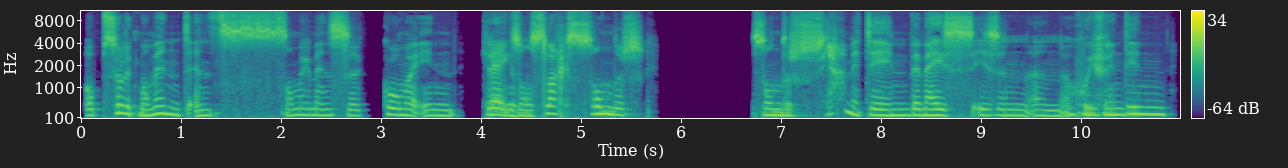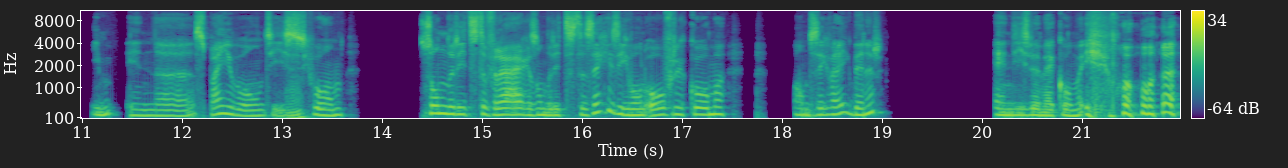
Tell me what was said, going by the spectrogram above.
op zulk moment. En sommige mensen komen in, krijgen zo'n slag zonder, zonder ja, meteen. Bij mij is, is een, een, een goede vriendin in, in eh, Spanje woont. Die is Mhm. gewoon zonder iets te vragen, zonder iets te zeggen, is die gewoon overgekomen om te zeggen van ik ben er. En die is bij mij komen inwonen.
